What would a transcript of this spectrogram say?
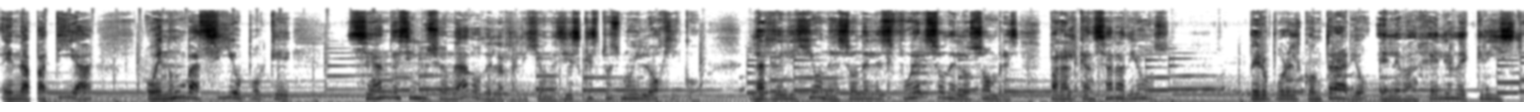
en apatía o en un vacío porque se han desilusionado de las religiones. Y es que esto es muy lógico. Las religiones son el esfuerzo de los hombres para alcanzar a Dios. Pero por el contrario, el Evangelio de Cristo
